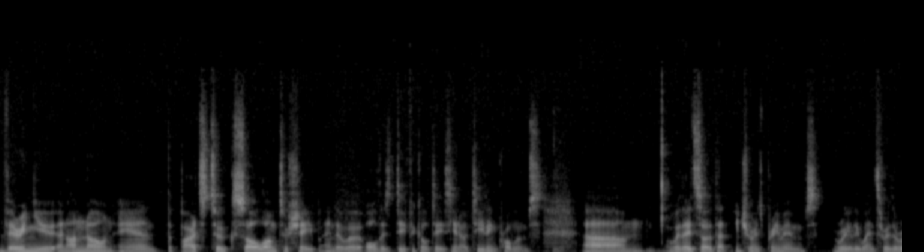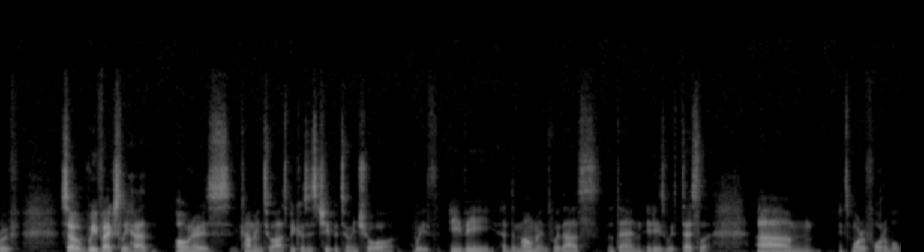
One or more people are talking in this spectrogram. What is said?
very new and unknown and the parts took so long to shape and there were all these difficulties you know teething problems mm um, with it, so that insurance premiums really went through the roof. So we've actually had owners coming to us because it's cheaper to insure with Evee at the moment with us than it is with Tesla. Um, it's more affordable.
